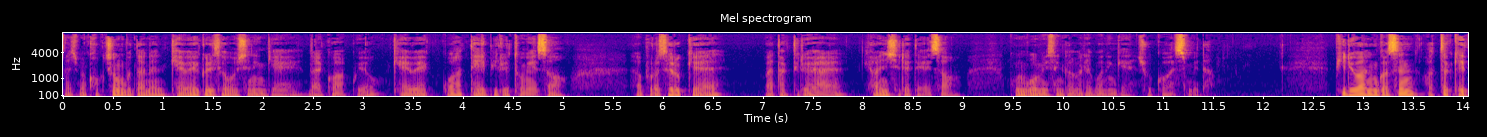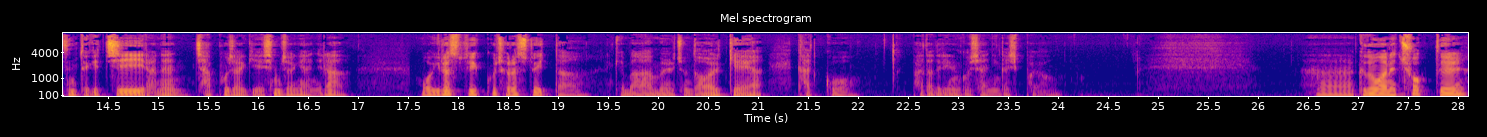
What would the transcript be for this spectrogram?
하지만 걱정보다는 계획을 세우시는 게 나을 것 같고요. 계획과 대비를 통해서 앞으로 새롭게 맞닥뜨려야 할 현실에 대해서 곰곰이 생각을 해보는 게 좋을 것 같습니다. 필요한 것은 어떻게든 되겠지라는 자포자기의 심정이 아니라 뭐 이럴 수도 있고 저럴 수도 있다. 이렇게 마음을 좀 넓게 갖고 받아들이는 것이 아닌가 싶어요. 아, 그동안의 추억들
